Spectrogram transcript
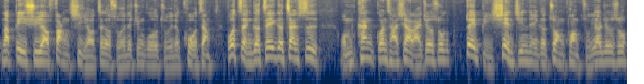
那必须要放弃哦，这个所谓的军国主义的扩张。不过整个这一个战事，我们看观察下来，就是说对比现今的一个状况，主要就是说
